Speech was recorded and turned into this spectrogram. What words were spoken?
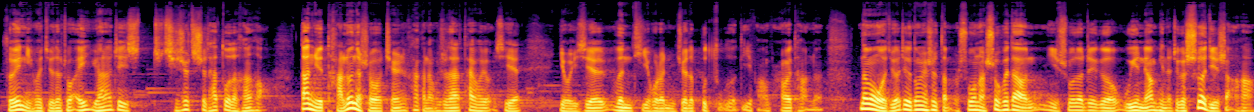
所以你会觉得说，哎，原来这其实是他做的很好。当你谈论的时候，其实他可能会说他他会有一些有一些问题或者你觉得不足的地方，反而会谈论。那么我觉得这个东西是怎么说呢？说回到你说的这个无印良品的这个设计上哈，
